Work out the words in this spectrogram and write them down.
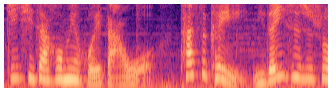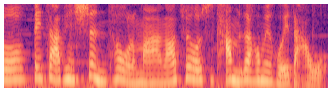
机器在后面回答我。他是可以，你的意思是说被诈骗渗透了吗？然后最后是他们在后面回答我，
